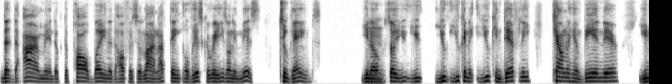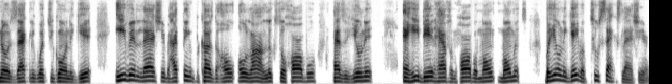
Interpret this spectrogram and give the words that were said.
the the Iron Man, the, the Paul Bunyan of the offensive line. I think over his career, he's only missed two games. You know, mm. so you you you you can you can definitely count on him being there. You know exactly what you're going to get. Even last year, I think because the old O line looked so horrible as a unit, and he did have some horrible mo- moments, but he only gave up two sacks last year.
